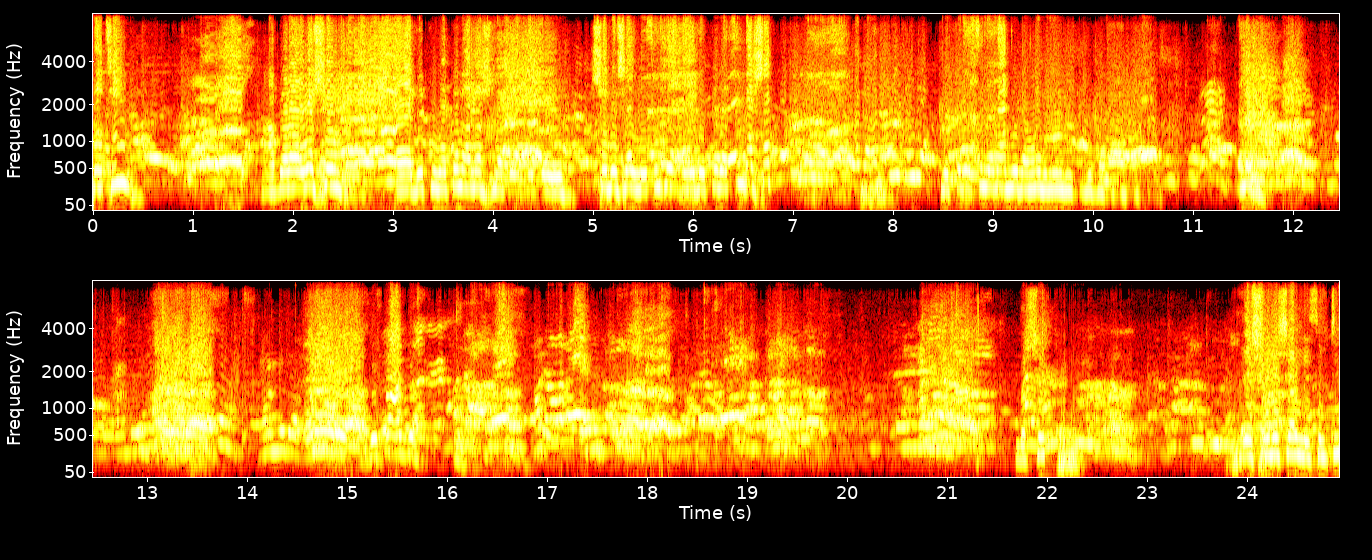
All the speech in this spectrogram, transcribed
মিছিল আপনারা অবশ্যই দেখতে পাচ্ছেন উদ্যোগে এই সুবিশাল মিছিলটি আপনারা দেখতে পাচ্ছেন। দর্শক, দেখতে পাচ্ছেন আমি বাংলা বিনোদন টিভির পক্ষ থেকে। দর্শক, এই সুবিশাল মিছিলটি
